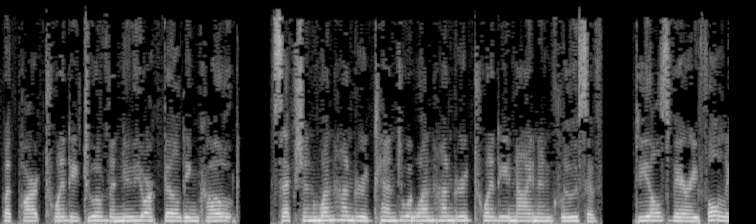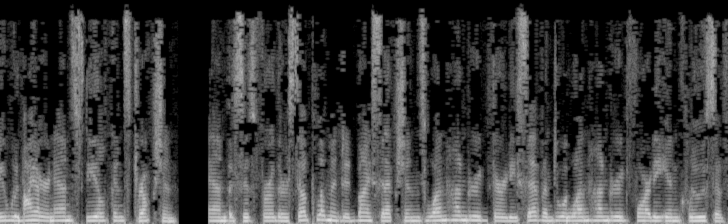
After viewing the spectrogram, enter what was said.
but Part 22 of the New York Building Code Section 110 to 129 inclusive, deals very fully with iron and steel construction, and this is further supplemented by sections 137 to 140 inclusive.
